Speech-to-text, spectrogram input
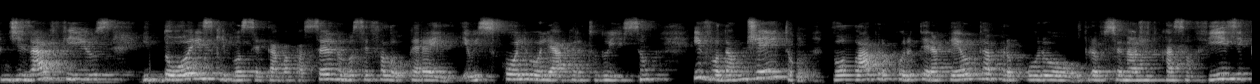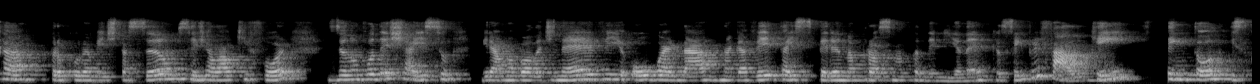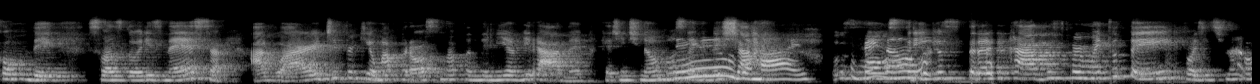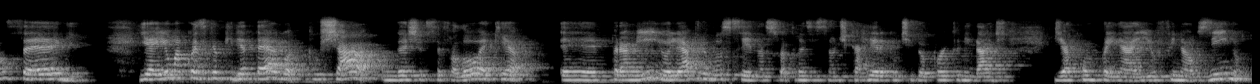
desafios e dores que você estava passando, você falou: peraí, eu escolho olhar para tudo isso e vou dar um jeito. Vou lá, procuro terapeuta, procuro o profissional de educação física, procuro a meditação, seja lá o que for, mas eu não vou deixar isso virar uma bola de neve ou guardar na gaveta esperando a próxima pandemia, né? Porque eu sempre falo: quem tentou esconder suas dores nessa, aguarde, porque uma próxima pandemia virá, né? Porque a gente não consegue Deus deixar jamais. os monstrinhos trancados por muito tempo, a gente não consegue. E aí, uma coisa que eu queria até puxar, um gancho que você falou, é que é, para mim, olhar para você na sua transição de carreira, que eu tive a oportunidade de acompanhar aí o finalzinho,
